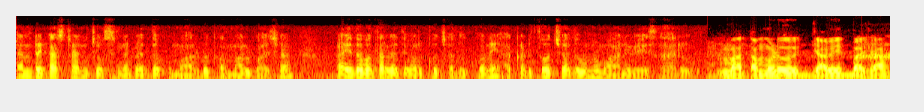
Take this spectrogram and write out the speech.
తండ్రి కష్టాన్ని చూస్తున్న పెద్ద కుమారుడు కమాల్ బాషా ఐదవ తరగతి వరకు చదువుకొని అక్కడితో చదువును మానివేశారు. మా తమ్ముడు జావేద్ బాషా.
